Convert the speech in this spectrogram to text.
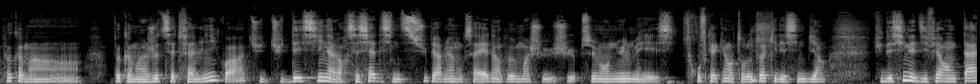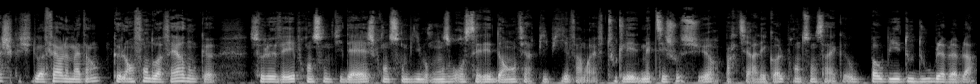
un peu comme un, un peu comme un jeu de cette famille quoi. Tu, tu dessines. Alors Cécia dessine super bien donc ça aide un peu. Moi je suis, je suis absolument nul mais si tu trouves quelqu'un autour de toi qui dessine bien, tu dessines les différentes tâches que tu dois faire le matin, que l'enfant doit faire donc se lever, prendre son petit déj, prendre son biberon, se brosser les dents, faire pipi, enfin bref, toutes les mettre ses chaussures, partir à l'école, prendre son sac, ou pas oublier doudou, blablabla.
